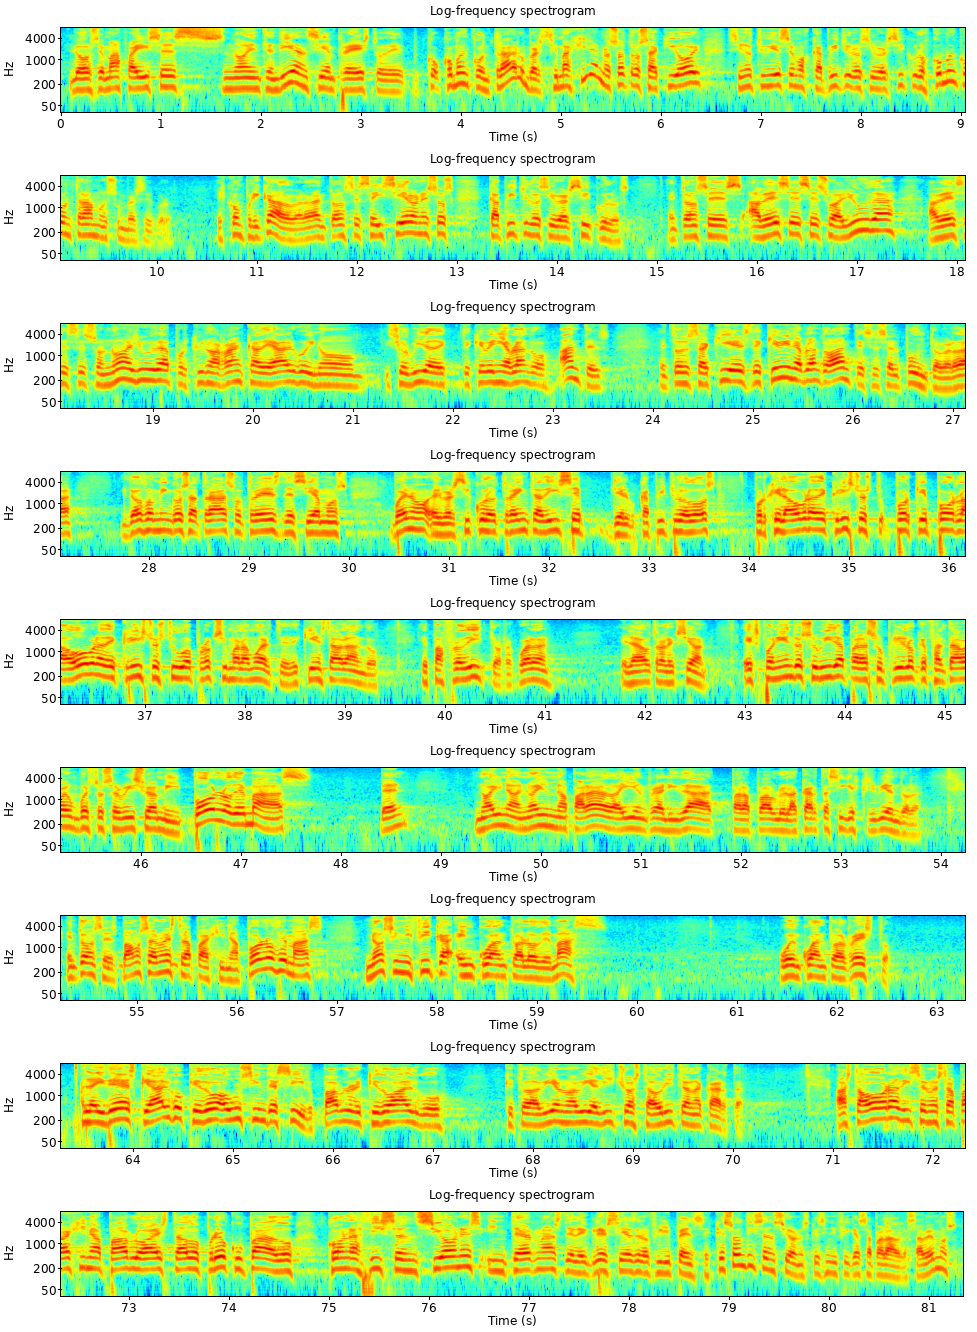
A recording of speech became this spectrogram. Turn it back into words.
los demás países no entendían siempre esto de cómo encontrar un versículo. ¿Se imaginan nosotros aquí hoy, si no tuviésemos capítulos y versículos, cómo encontramos un versículo? Es complicado, ¿verdad? Entonces se hicieron esos capítulos y versículos. Entonces, a veces eso ayuda, a veces eso no ayuda porque uno arranca de algo y, no, se olvida de, qué venía hablando antes. Entonces, aquí es de qué viene hablando antes, es el punto, ¿verdad? Y dos domingos atrás o tres decíamos, bueno, el versículo 30 dice del capítulo 2, porque la obra de Cristo porque por la obra de Cristo estuvo próximo a la muerte. ¿De quién está hablando? Epafrodito, ¿recuerdan? En la otra lección exponiendo su vida para suplir lo que faltaba en vuestro servicio a mí. Por lo demás, ¿ven? No hay una, no hay una parada ahí en realidad para Pablo, la carta sigue escribiéndola. Entonces, vamos a nuestra página. Por los demás no significa en cuanto a lo demás o en cuanto al resto. La idea es que algo quedó aún sin decir. Pablo le quedó algo que todavía no había dicho hasta ahorita en la carta. Hasta ahora, dice nuestra página, Pablo ha estado preocupado con las disensiones internas de la iglesia de los filipenses. ¿Qué son disensiones? ¿Qué significa esa palabra? ¿Sabemos?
